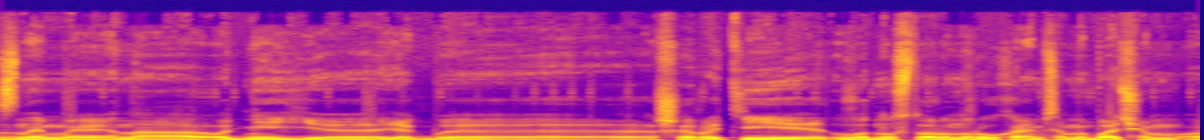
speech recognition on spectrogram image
з ними на одній е, якби е, широті в одну сторону рухаємося, ми бачимо е,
